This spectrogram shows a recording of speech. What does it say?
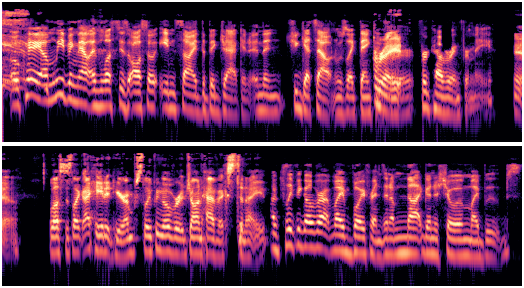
okay i'm leaving now and lust is also inside the big jacket and then she gets out and was like thank you Right. for, for covering for me Yeah. Lust is like, "I hate it here. I'm sleeping over at John Havoc's tonight." i'm sleeping over at my boyfriend's and i'm not going to show him my boobs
